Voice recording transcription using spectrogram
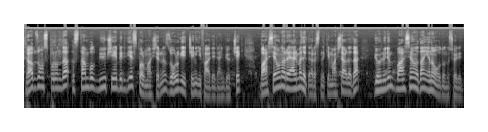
Trabzonspor'un da İstanbul Büyükşehir Belediyespor maçlarının zorlu geçeceğini ifade eden Gökçek, Barcelona Real Madrid arasındaki maçlarda da gönlünün Barcelona'dan yana olduğunu söyledi.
